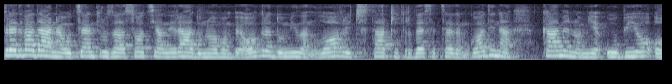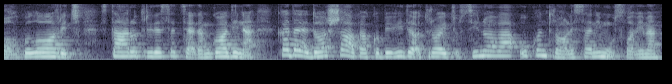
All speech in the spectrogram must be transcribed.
Pre dva dana u Centru za socijalni rad u Novom Beogradu Milan Lovrić, star 47 godina, kamenom je ubio Olgu Lovrić, staru 37 godina, kada je došao kako bi video trojicu sinova u kontrolisanim uslovima.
